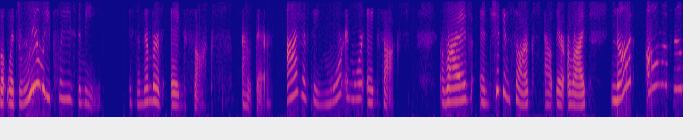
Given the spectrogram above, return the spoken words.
But what's really pleased me is the number of egg socks out there. I have seen more and more egg socks arrive and chicken socks out there arrive. Not all of them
